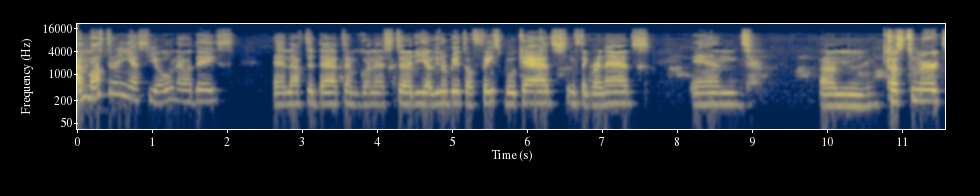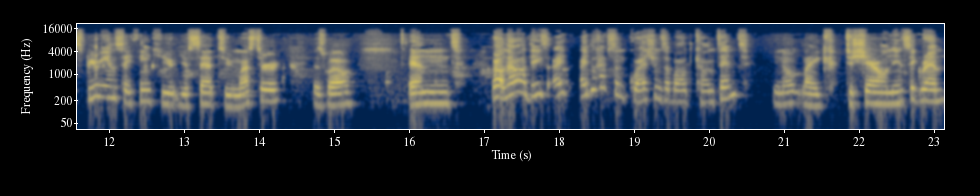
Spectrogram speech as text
I'm mastering SEO nowadays. And after that, I'm going to study a little bit of Facebook ads, Instagram ads, and um, customer experience. I think you, you said to master as well. And well, nowadays, I, I do have some questions about content, you know, like to share on Instagram.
